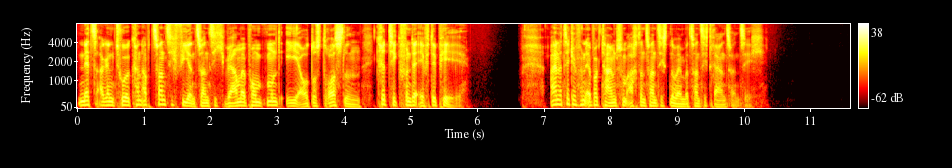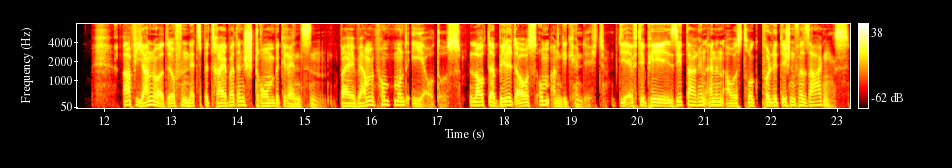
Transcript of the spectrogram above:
Netzagentur kann ab 2024 Wärmepumpen und E-Autos drosseln. Kritik von der FDP. Ein Artikel von Epoch Times vom 28. November 2023. Ab Januar dürfen Netzbetreiber den Strom begrenzen, bei Wärmepumpen und E-Autos. Laut der Bild aus um angekündigt. Die FDP sieht darin einen Ausdruck politischen Versagens.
